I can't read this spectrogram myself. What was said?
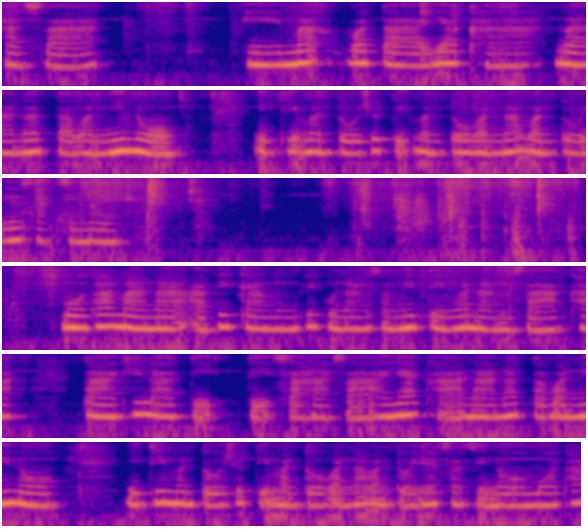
หัสสาเหมะวตายะขา นานัตตะวันนิโน อิทธิมันโตชุติมันโตวันนะวันโตยสัสสิโน โมทามานาอภิกามุงพิกุนังสมิติงวนังสาคะตาคิลาติติสหัสายะขานานัตตะวันนิโนอิทิมันโตชุติมันโตวันนะวันโตยสัสสิโนโมทะ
